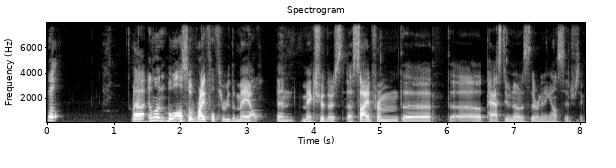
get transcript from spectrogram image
Well, Uh, Illyn will also rifle through the mail and make sure there's aside from the the past due notice, is there anything else interesting?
